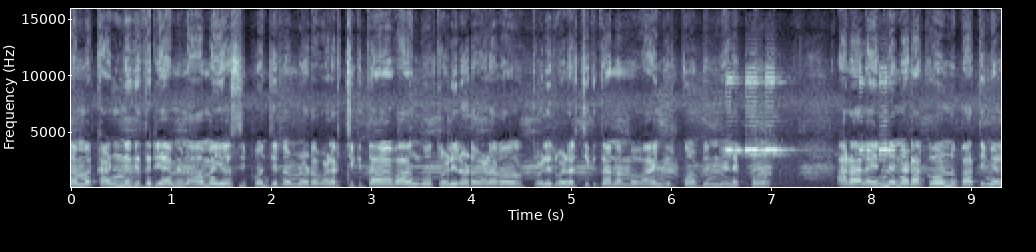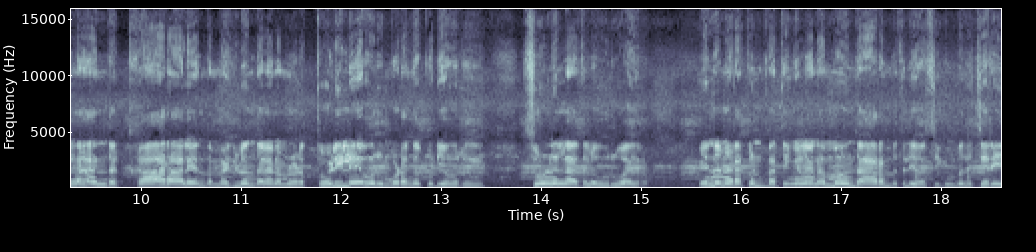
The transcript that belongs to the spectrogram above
நம்ம கண்ணுக்கு தெரியாமல் நாம் யோசிப்போம் சரி நம்மளோட வளர்ச்சிக்கு தான் வாங்குவோம் தொழிலோட வளரும் தொழில் வளர்ச்சிக்கு தான் நம்ம வாங்கியிருக்கோம் அப்படின்னு நினைப்போம். ஆனால் அதில் என்ன நடக்கும்னு பார்த்தீங்கன்னா அந்த காராலே அந்த மகிழ்வந்தாலே நம்மளோட தொழிலே ஒரு முடங்கக்கூடிய ஒரு சூழ்நிலை அதில் உருவாயிரும். என்ன நடக்கும்னு பார்த்தீங்கன்னா நம்ம வந்து ஆரம்பத்தில் யோசிக்கும்போது சரி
